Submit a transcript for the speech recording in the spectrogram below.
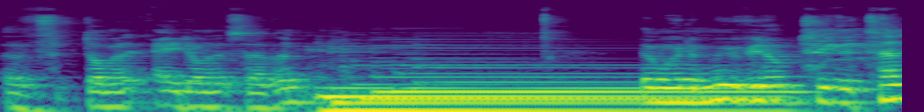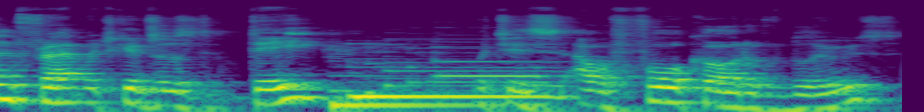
of dominant, A dominant 7. Then we're going to move it up to the 10th fret, which gives us D, which is our 4 chord of the blues.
